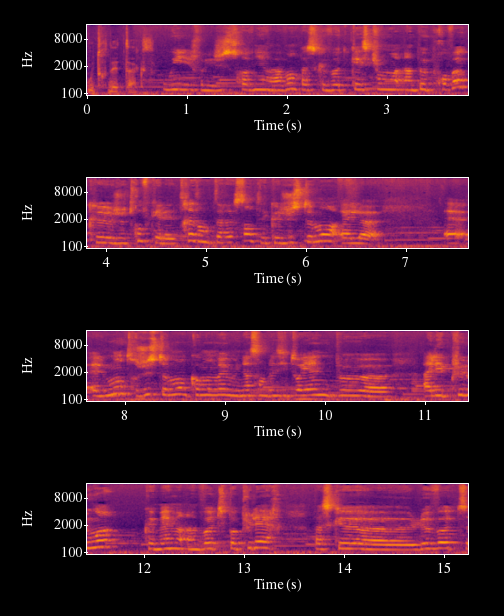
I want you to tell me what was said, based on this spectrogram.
outre des taxes? Oui, je voulais juste revenir avant, parce que votre question un peu provoque, je trouve qu'elle est très intéressante et que justement, elle, euh, elle montre justement comment même une assemblée citoyenne peut euh, aller plus loin que même un vote populaire. parce que euh, le vote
